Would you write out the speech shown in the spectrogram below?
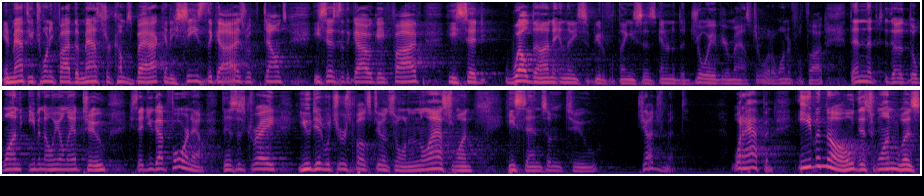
in Matthew 25, the master comes back and he sees the guys with the talents, he says to the guy who gave five, he said, well done. And then he says, beautiful thing. He says, enter the joy of your master. What a wonderful thought. Then the, the, the one, even though he only had two, he said, you got four now. This is great. You did what you were supposed to, and so on. And the last one, he sends them to judgment. What happened? Even though this one was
